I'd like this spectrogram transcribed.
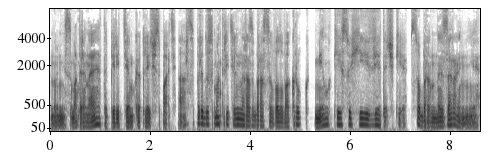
но, несмотря на это, перед тем, как лечь спать, Арс предусмотрительно разбрасывал вокруг мелкие сухие веточки, собранные заранее.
